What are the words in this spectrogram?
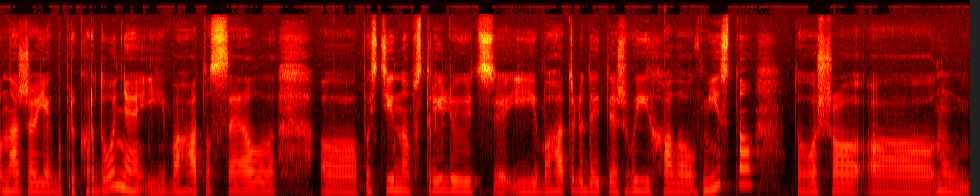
У нас же якби прикордоння, і багато сел постійно обстрілюють, і багато людей теж виїхало в місто. Того, що ну,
